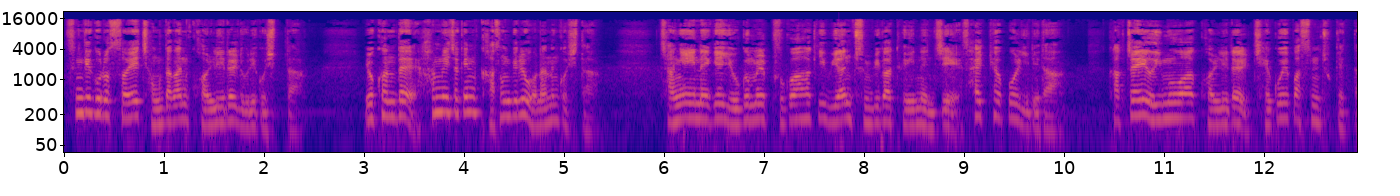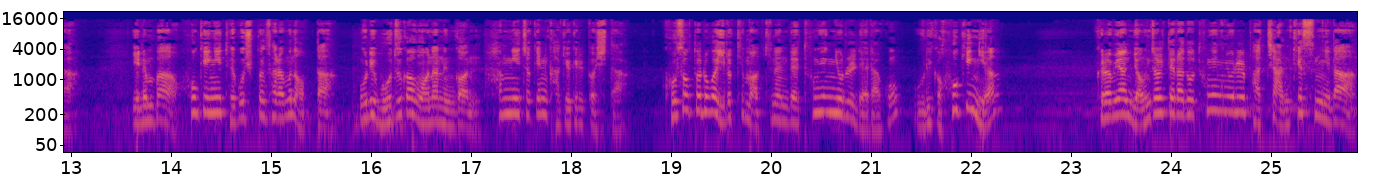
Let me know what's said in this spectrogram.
승객으로서의 정당한 권리를 누리고 싶다. 요컨대 합리적인 가성비를 원하는 것이다. 장애인에게 요금을 부과하기 위한 준비가 돼 있는지 살펴볼 일이다. 각자의 의무와 권리를 제고해봤으면 좋겠다. 이른바 호갱이 되고 싶은 사람은 없다. 우리 모두가 원하는 건 합리적인 가격일 것이다. 고속도로가 이렇게 막히는데 통행료를 내라고? 우리가 호갱이야? 그러면 명절 때라도 통행료를 받지 않겠습니다.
